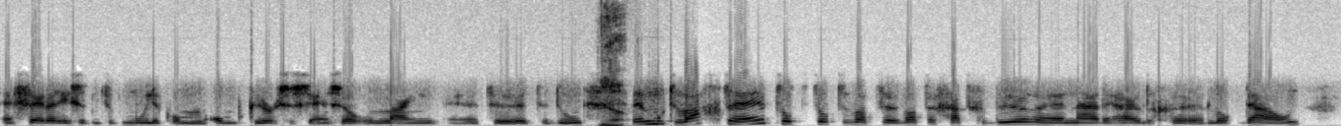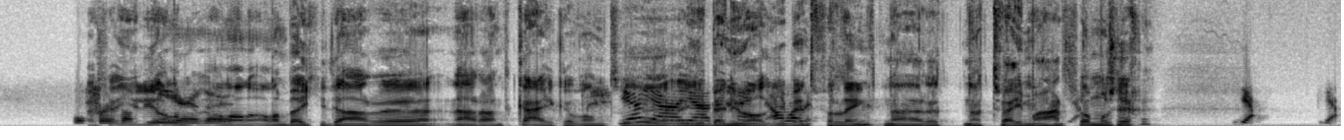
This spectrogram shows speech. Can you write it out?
En verder is het natuurlijk moeilijk om, om cursussen en zo online te, te doen. Ja. We moeten wachten hè, tot, tot wat, wat er gaat gebeuren na de huidige lockdown. Of er Zijn wat jullie meer... eh, al, al een beetje daar eh, naar aan het kijken? Want Ja, ja, eh, ja, je bent nu al je bent verlengd naar, naar 2 maart, zal ik maar zeggen. ja, ja.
